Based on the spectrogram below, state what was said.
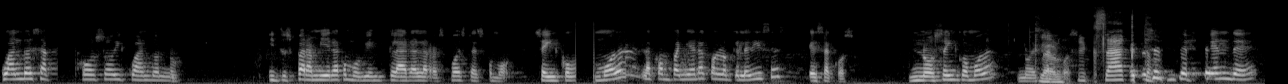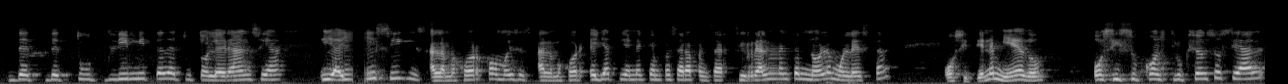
¿cuándo es acoso y cuándo no? Y entonces para mí era como bien clara la respuesta, es como, ¿se incomoda la compañera con lo que le dices? Es acoso no se incomoda, no es claro. cosa. Exacto. Entonces depende de, tu límite, de tu tolerancia, y ahí sigues, a lo mejor, como dices, a lo mejor ella tiene que empezar a pensar si realmente no le molesta, o si tiene miedo, o si su construcción social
